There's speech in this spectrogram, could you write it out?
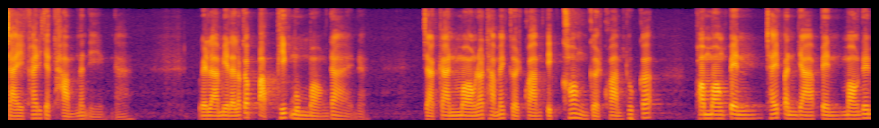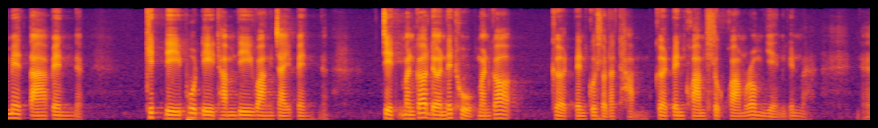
ใจค่าที่จะทำนั่นเองนะ เวลามีอะไรเราก็ปรับพลิกมุมมองได้นะจากการมองแล้วทำให้เกิดความติดข้อง เกิดความทุกข์ก็ พอมองเป็นใช้ปัญญาเป็นมองด้วยเมตตาเป็นเนี่ยคิดดีพูดดีทำดีวางใจเป็นนะจิตมันก็เดินได้ถูกมันก็เกิดเป็นกุศลธรรม เกิดเป็นความสุขความร่มเย็นขึ้นมานะ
